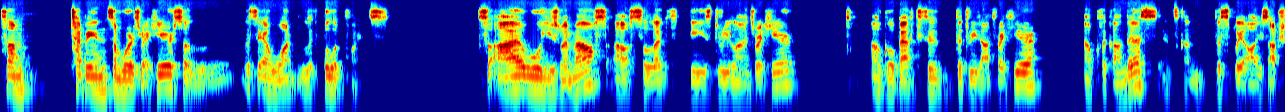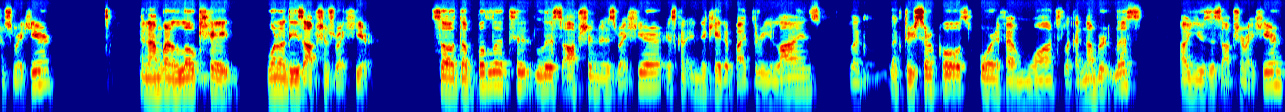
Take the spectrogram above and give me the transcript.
So I'm typing in some words right here. So let's say I want like bullet points. So I will use my mouse. I'll select these three lines right here. I'll go back to the three dots right here. I'll click on this. It's going to display all these options right here. And I'm going to locate one of these options right here. So the bulleted list option is right here. It's going to indicate it by three lines, like, like three circles. Or if I want like a numbered list, I'll use this option right here.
